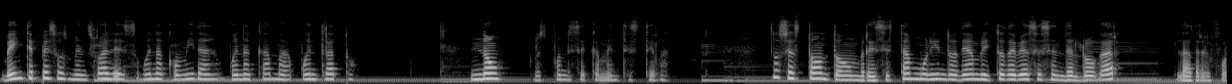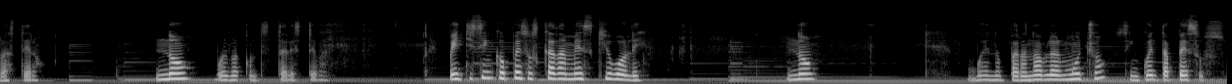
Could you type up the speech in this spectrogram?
Veinte pesos mensuales, buena comida, buena cama, buen trato. No, responde secamente Esteban. No seas tonto, hombre, se está muriendo de hambre y todavía se hacen del rogar, ladra el forastero. No, vuelve a contestar Esteban. Veinticinco pesos cada mes, ¿qué hubole? No. Bueno, para no hablar mucho, cincuenta pesos.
